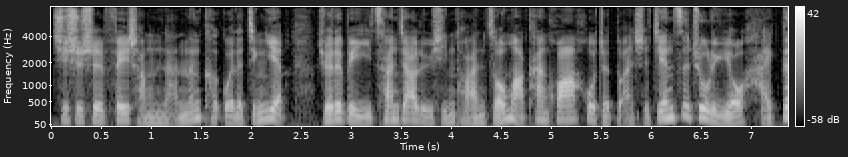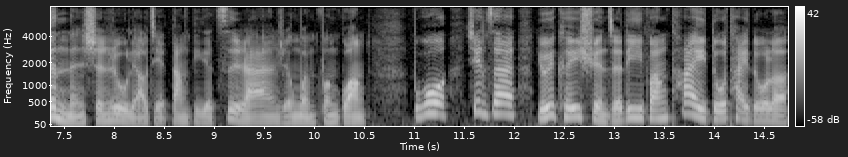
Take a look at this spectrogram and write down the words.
其实是非常难能可贵的经验，绝对比参加旅行团走马看花或者短时间自助旅游还更能深入不了解当地的自然人文。风光，不过现在由于可以选择的地方太多太多了，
